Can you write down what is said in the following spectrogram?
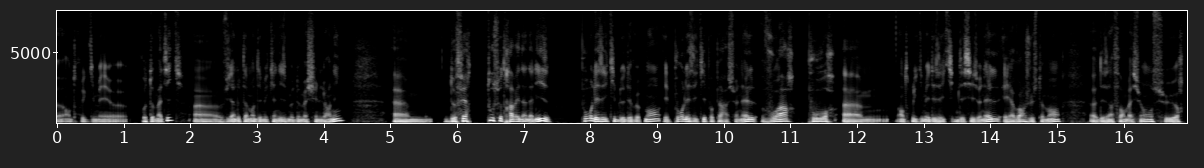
euh, entre guillemets euh, automatique, euh, via notamment des mécanismes de machine learning, de faire tout ce travail d'analyse pour les équipes de développement et pour les équipes opérationnelles, voire pour, entre guillemets, des équipes décisionnelles et avoir justement des informations sur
